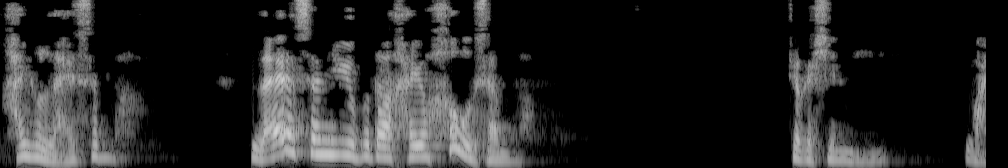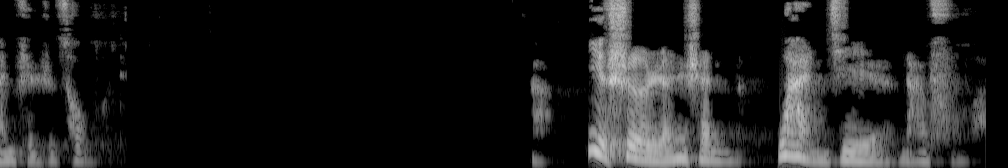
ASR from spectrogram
还有来生嘛？来生遇不到，还有后生嘛？这个心理完全是错误的。啊，一舍人生，万劫难复啊！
